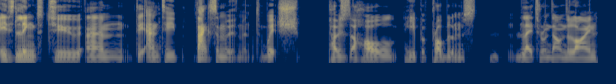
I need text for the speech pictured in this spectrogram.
it's linked to um, the anti-vaxxer movement, which poses a whole heap of problems later on down the line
